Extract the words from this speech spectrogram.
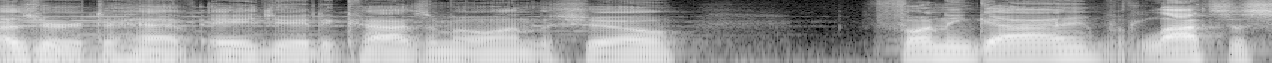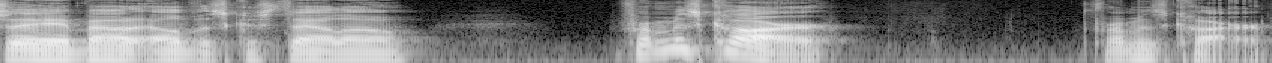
Pleasure to have AJ DiCosimo on the show. Funny guy with lots to say about Elvis Costello from his car. From his car.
